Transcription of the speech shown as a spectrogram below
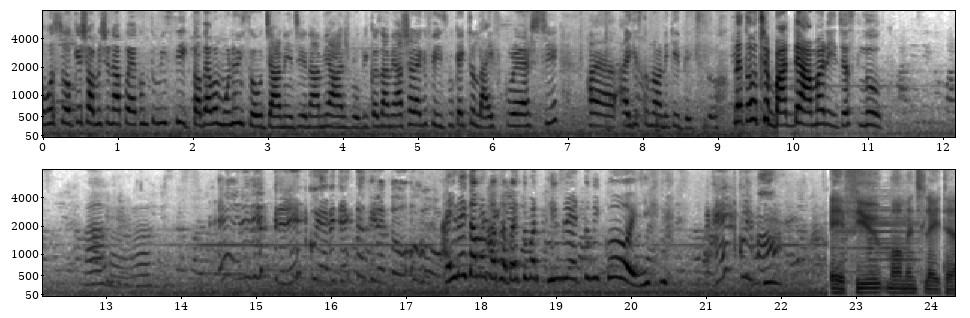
অবশ্য ওকে সমস্যা না আপু এখন তুমি শিখ তবে আমার মনে হয়েছে ও জানে যে না আমি আসব বিকজ আমি আসার আগে ফেসবুকে একটা লাইভ করে আসছি। হ্যাঁ আই গেস তোমরা অনেকেই দেখছ। এটা তো হচ্ছে বার্থডে আমারই জাস্ট লুক এইটাই তো। আমার কথা ভাই তোমার থিম রেড তুমি কই? A few moments later.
